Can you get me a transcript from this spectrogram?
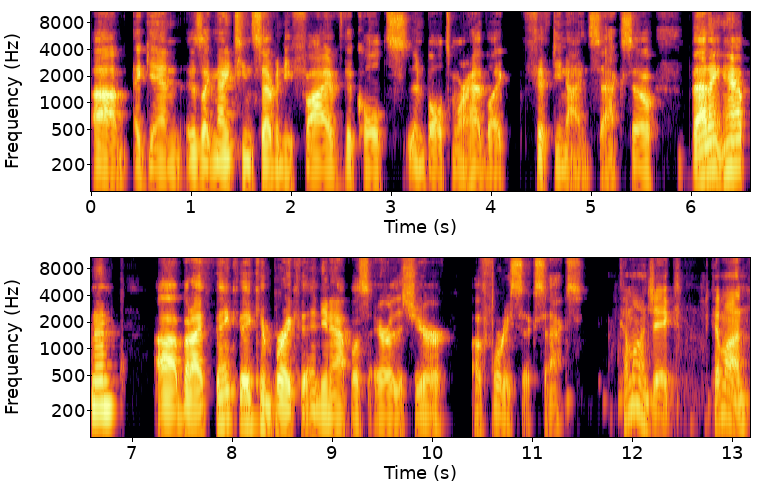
Um, again, it was like 1975. The Colts in Baltimore had like 59 sacks, so that ain't happening. Uh, but I think they can break the Indianapolis era this year of 46 sacks. Come on, Jake. Come on,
